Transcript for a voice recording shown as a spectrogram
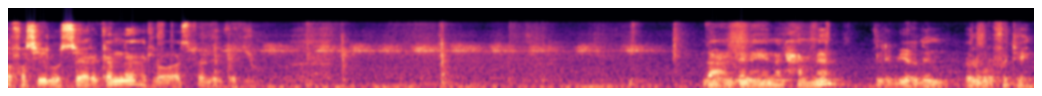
التفاصيل والسعر كاملة هتلاقوها أسفل الفيديو. ده عندنا هنا الحمام اللي بيخدم الغرفتين.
